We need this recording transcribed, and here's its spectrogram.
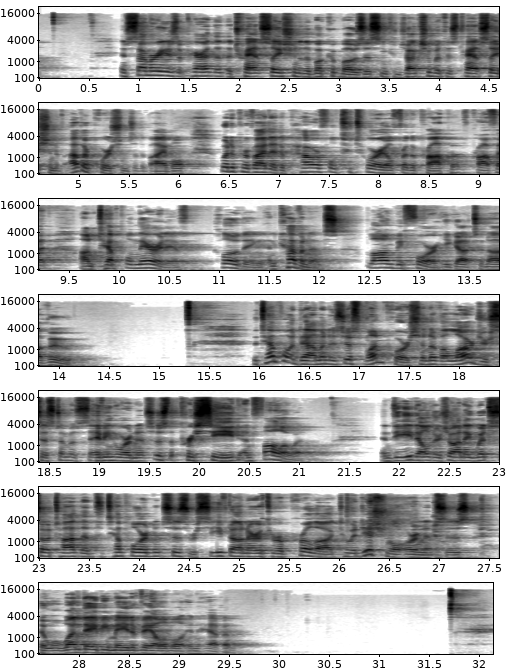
In summary, it is apparent that the translation of the book of Moses, in conjunction with his translation of other portions of the Bible, would have provided a powerful tutorial for the prophet, on temple narrative, clothing, and covenants long before he got to Nauvoo. The temple endowment is just one portion of a larger system of saving ordinances that precede and follow it. Indeed, Elder John A. Widtsoe taught that the temple ordinances received on earth are a prologue to additional ordinances that will one day be made available in heaven.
